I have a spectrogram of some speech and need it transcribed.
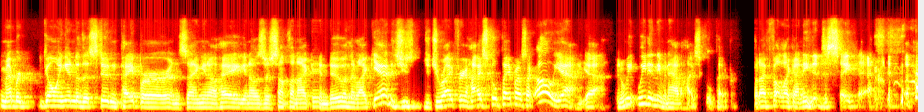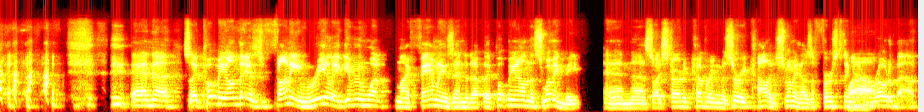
remember going into the student paper and saying, you know, hey, you know, is there something I can do? And they're like, yeah, did you did you write for your high school paper? I was like, oh yeah, yeah. And we, we didn't even have a high school paper, but I felt like I needed to say that. and uh, so they put me on the. It's funny, really, given what my family has ended up. They put me on the swimming beat and uh, so I started covering Missouri college swimming. That was the first thing wow. I ever wrote about.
